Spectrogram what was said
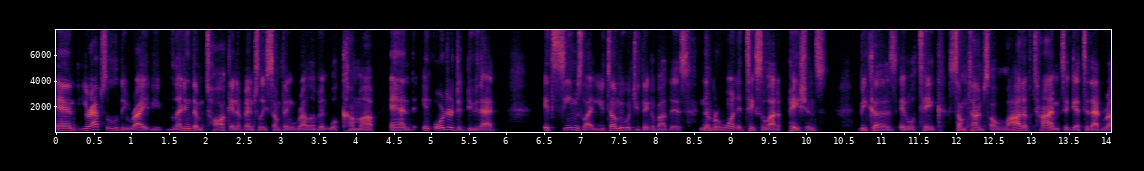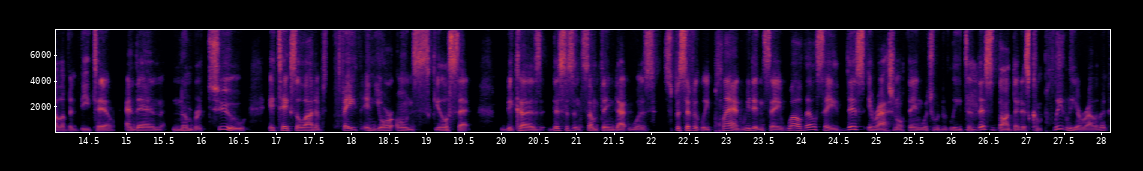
And you're absolutely right. You, letting them talk and eventually something relevant will come up. And in order to do that, it seems like you tell me what you think about this. Number one, it takes a lot of patience because it will take sometimes a lot of time to get to that relevant detail. And then number two, it takes a lot of faith in your own skill set because this isn't something that was specifically planned. We didn't say, well, they'll say this irrational thing, which would lead to mm-hmm. this thought that is completely irrelevant.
